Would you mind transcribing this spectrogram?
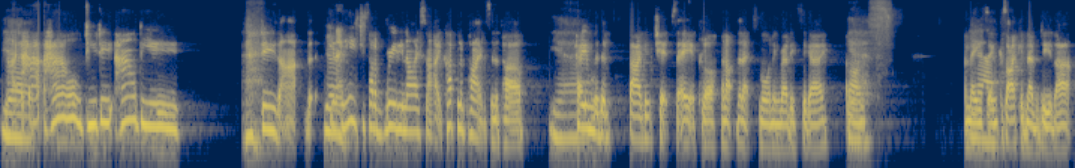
Yeah. Like, how, how, do you do, how do you do that? But, yeah. You know, he's just had a really nice night, a couple of pints in the pub. Yeah. Home with a bag of chips at eight o'clock and up the next morning ready to go. yes. Amazing because yeah. I could never do that.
